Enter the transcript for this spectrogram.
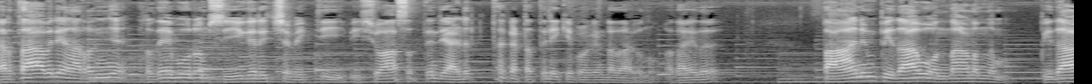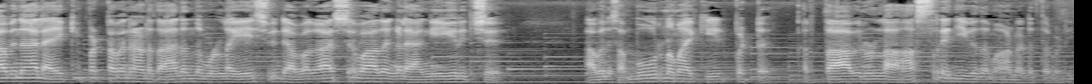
കർത്താവിനെ അറിഞ്ഞ് ഹൃദയപൂർവം സ്വീകരിച്ച വ്യക്തി വിശ്വാസത്തിന്റെ അടുത്ത ഘട്ടത്തിലേക്ക് പോകേണ്ടതാകുന്നു. അതായത് താനും പിതാവ് ഒന്നാണെന്നും പിതാവിനാൽ അയക്കപ്പെട്ടവനാണ് താനെന്നുമുള്ള യേശുവിന്റെ അവകാശവാദങ്ങളെ അംഗീകരിച്ച് അവന് സമ്പൂർണമായി കീഴ്പ്പെട്ട് കർത്താവിനുള്ള ആശ്രയ ജീവിതമാണ് അടുത്ത പടി.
